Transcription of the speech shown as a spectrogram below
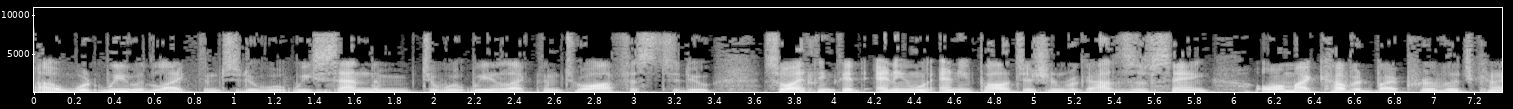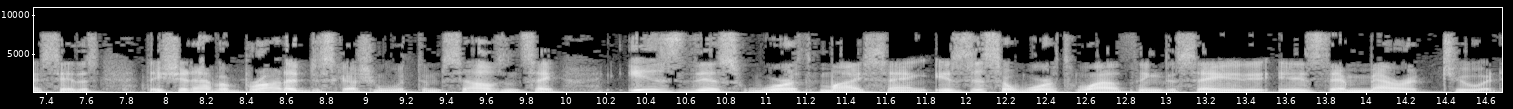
uh, what we would like them to do, what we send them to, what we elect them to office to do. So I think that anyone, any politician, regardless of saying, "Oh, am I covered by privilege? Can I say this?" They should have a broader discussion with themselves and say, "Is this worth my saying? Is this a worthwhile thing to say? Is there merit to it?"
